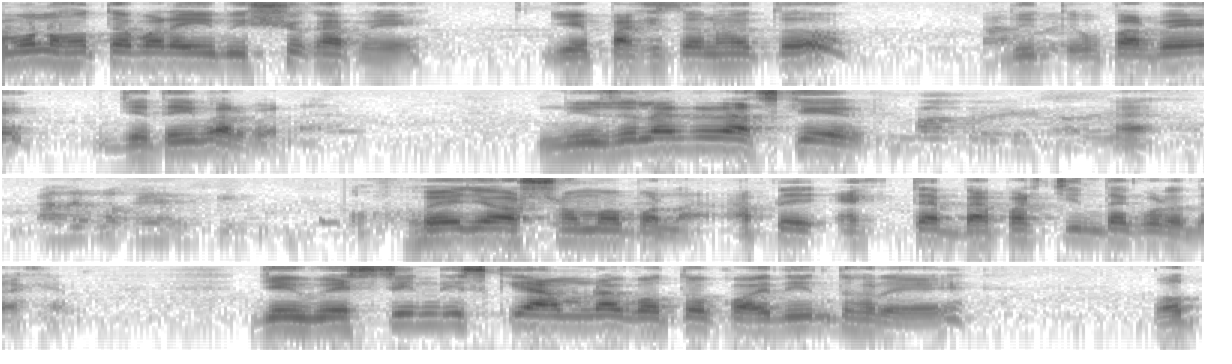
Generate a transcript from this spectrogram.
এমন হতে পারে এই বিশ্বকাপে যে পাকিস্তান হয়তো দিতে পারবে যেতেই পারবে না। নিউজিল্যান্ডের আজকের হ্যাঁ, যাওয়ার সম্ভাবনা। আপনি একটা ব্যাপার চিন্তা করে দেখেন। যে ওয়েস্ট ইন্ডিজকে আমরা গত কয়দিন ধরে গত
